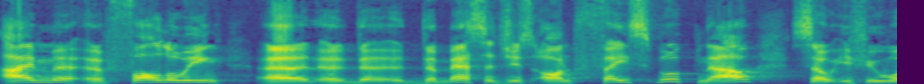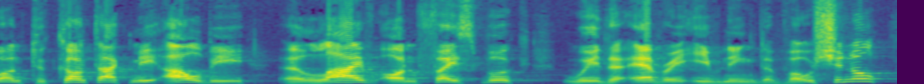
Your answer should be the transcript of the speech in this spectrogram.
I'm uh, following the, the messages on Facebook now. So if you want to contact me, I'll be live on Facebook with every evening devotional.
